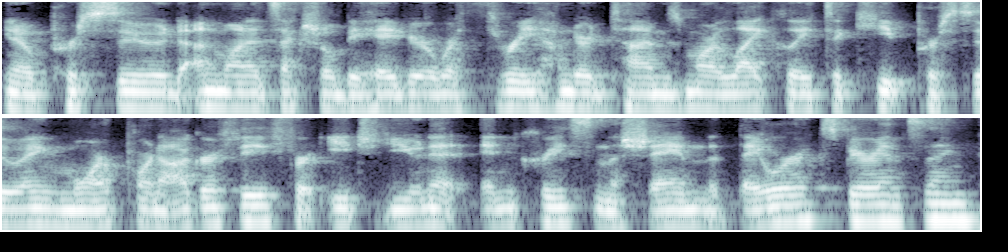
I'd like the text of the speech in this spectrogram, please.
you know pursued unwanted sexual behavior were 300 times more likely to keep pursuing more pornography for each unit increase in the shame that they were experiencing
